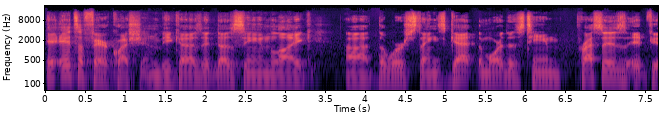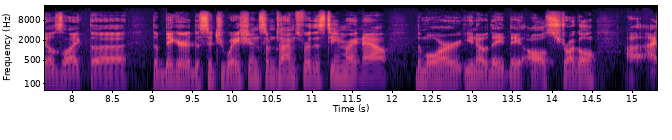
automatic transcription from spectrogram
It's a fair question because it does seem like uh, the worse things get, the more this team presses. It feels like the the bigger the situation sometimes for this team right now, the more you know they they all struggle. I,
